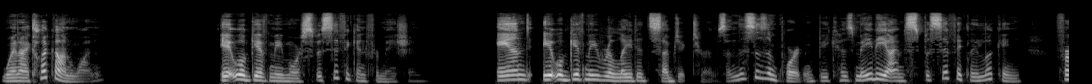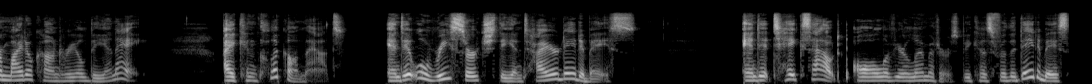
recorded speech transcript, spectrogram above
When I click on one, it will give me more specific information and it will give me related subject terms. And this is important because maybe I'm specifically looking for mitochondrial DNA. I can click on that and it will research the entire database and it takes out all of your limiters because for the database,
